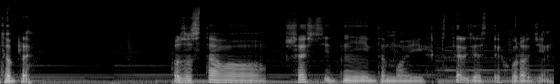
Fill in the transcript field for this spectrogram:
dobry. Pozostało 6 dni do moich 40 urodzin.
